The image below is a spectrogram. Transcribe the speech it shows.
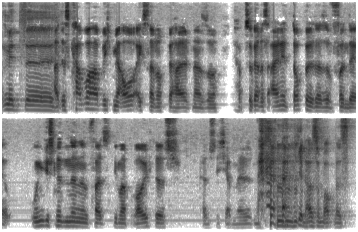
mit. Äh ah, das Cover habe ich mir auch extra noch behalten. Also ich habe sogar das eine doppelt, also von der ungeschnittenen und falls die mal bräuchtest, kannst du dich ja melden. genau so machen wir's.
